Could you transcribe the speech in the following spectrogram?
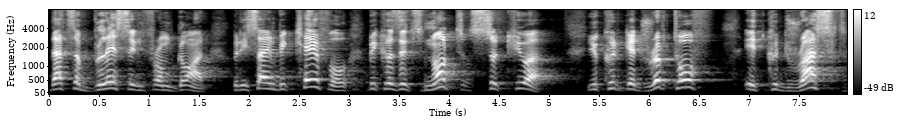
That's a blessing from God. But he's saying be careful because it's not secure. You could get ripped off, it could rust,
